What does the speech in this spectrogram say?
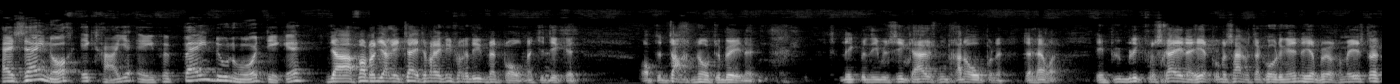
Hij zei nog, ik ga je even pijn doen, hoor, dikke. Ja, familiariteiten waar ik niet van gediend ben, Paul, met je dikke. Op de dag notabene. Dat ik mijn nieuwe ziekenhuis moet gaan openen, te helle. In publiek verschijnen, heer commissaris der koningin, heer burgemeester,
